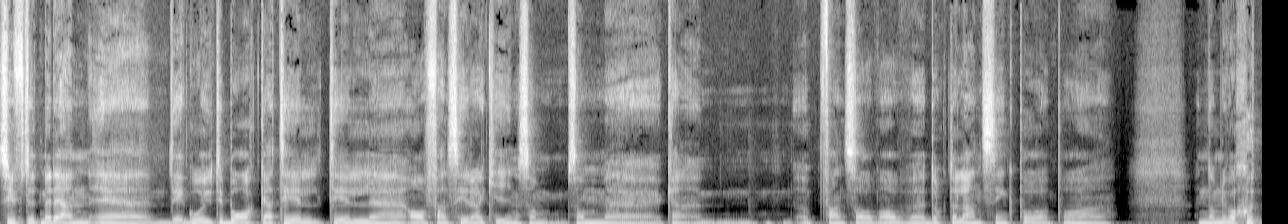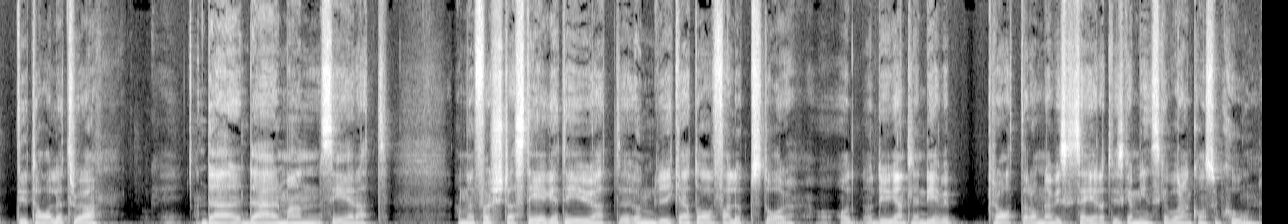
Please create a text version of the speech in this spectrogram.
Syftet med den, eh, det går ju tillbaka till, till eh, avfallshierarkin som, som eh, kan, uppfanns av, av eh, Dr. Lansing på, på om det var 70-talet tror jag. Där, där man ser att ja, men första steget är ju att undvika att avfall uppstår. Och, och det är ju egentligen det vi pratar om när vi säger att vi ska minska vår konsumtion.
